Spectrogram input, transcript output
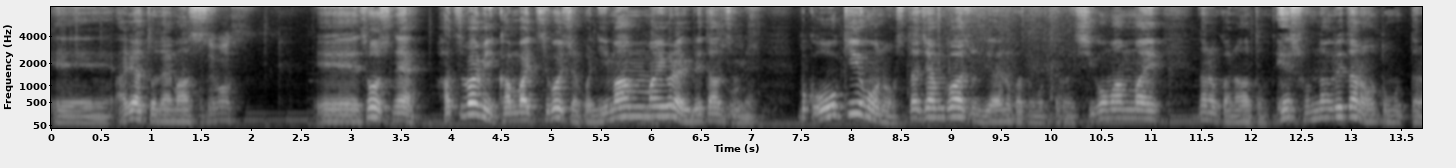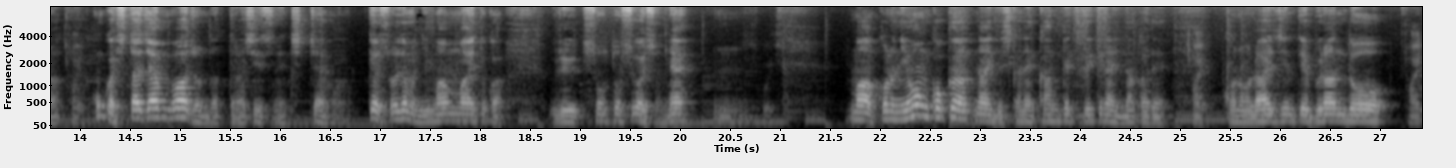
えー、ありがと。うございますえー、そうですね。発売日に完売ってすごいですね。これ2万枚ぐらい売れたんですよね。僕、大きい方のスタジアムバージョンでやるのかと思ったから、4、5万枚なのかなと思って、え、そんな売れたのと思ったら、今回スタジアムバージョンだったらしいですね。ちっちゃい方の。けど、それでも2万枚とか売れるって相当すごいですよね。うん。まあ、この日本国内でしかね、完結できない中で、はいこのライジンっていうブランドをはい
